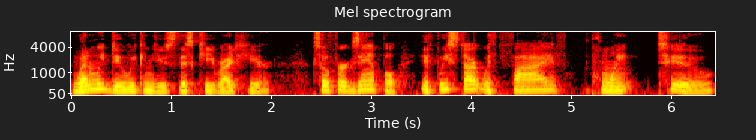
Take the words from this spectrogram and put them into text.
When we do, we can use this key right here. So for example, if we start with 5.2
